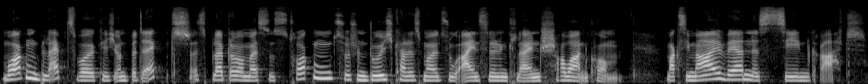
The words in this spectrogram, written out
Morgen bleibt's wolkig und bedeckt. Es bleibt aber meistens trocken. Zwischendurch kann es mal zu einzelnen kleinen Schauern kommen. Maximal werden es 10 Grad.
